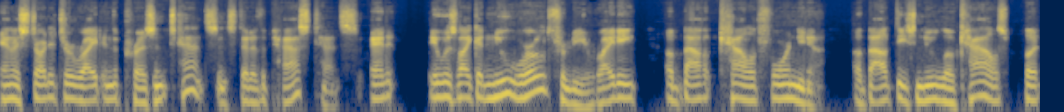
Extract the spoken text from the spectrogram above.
and I started to write in the present tense instead of the past tense. And it, it was like a new world for me, writing about California, about these new locales, but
